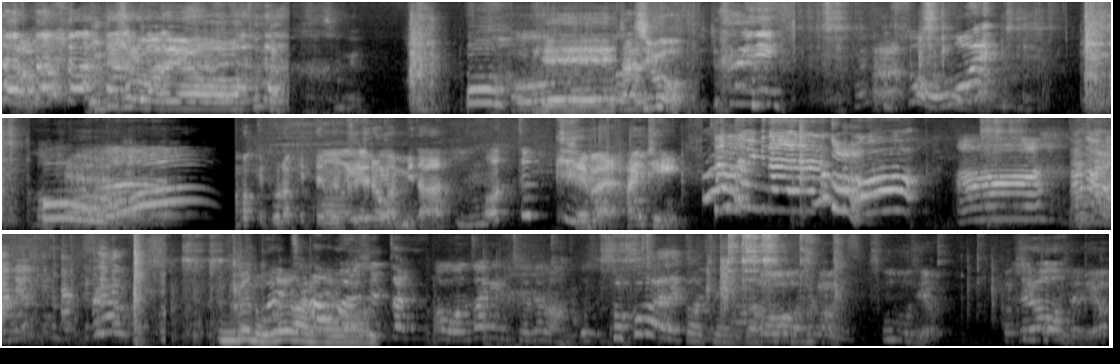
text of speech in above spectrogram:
자, 수로 가네요. 지금 오케이. 자, 어머니 오케이. 한 바퀴 돌았기 때문에 어, 그대로 이렇게? 갑니다. 어떡해 제발, 화이팅. 은근 오래 가네요. 어 원장님 제대로 안 꽂으셨어 더 커봐야 될 것 같아요, 이거. 어, 잠깐만. 들어. 보셔야 돼요.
